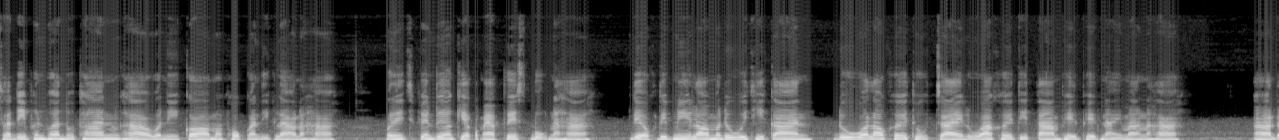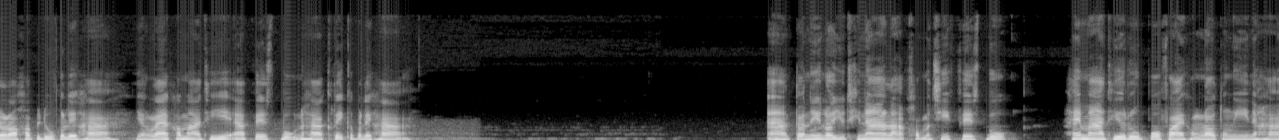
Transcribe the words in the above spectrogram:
สวัสดีเพื่อนๆทุกท่านค่ะ วันนี้ก็มาพบกันอีกแล้วนะคะ วันนี้จะเป็นเรื่องเกี่ยวกับแอป Facebook นะคะ เดี๋ยวคลิปนี้เรามาดูวิธีการดูว่าเราเคยถูกใจหรือว่าเคยติดตามเพจเพจไหนบ้างนะคะอ่าเดี๋ยวเราเข้าไปดูกันเลยค่ะ อย่างแรกเข้ามาที่แอป Facebook นะคะ คลิกเข้าไปเลยค่ะอ่าตอนนี้เราอยู่ที่หน้าหลักของบัญชี Facebook ให้มาที่รูปโปรไฟล์ของเราตรงนี้นะคะ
